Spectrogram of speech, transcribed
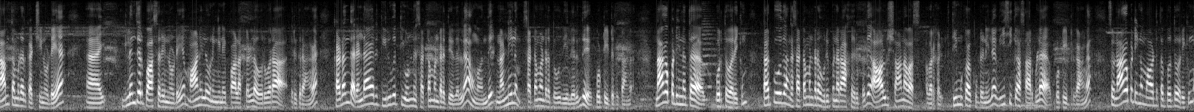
நாம் தமிழர் கட்சியினுடைய இளைஞர் பாசரினுடைய மாநில ஒருங்கிணைப்பாளர்களில் ஒருவராக இருக்கிறாங்க. கடந்த ரெண்டாயிரத்தி இருபத்தி ஒன்று சட்டமன்ற தேர்தலில் அவங்க வந்து நன்னிலம் சட்டமன்ற தொகுதியிலிருந்து போட்டிட்டு இருக்காங்க நாகப்பட்டினத்தை பொறுத்த வரைக்கும் தற்போது அங்கே சட்டமன்ற உறுப்பினராக இருப்பது ஆல் ஷானவாஸ் அவர்கள். திமுக கூட்டணியில் விசிகா சார்பில் போட்டிட்டு இருக்காங்க ஸோ நாகப்பட்டினம் மாவட்டத்தை பொறுத்த வரைக்கும்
